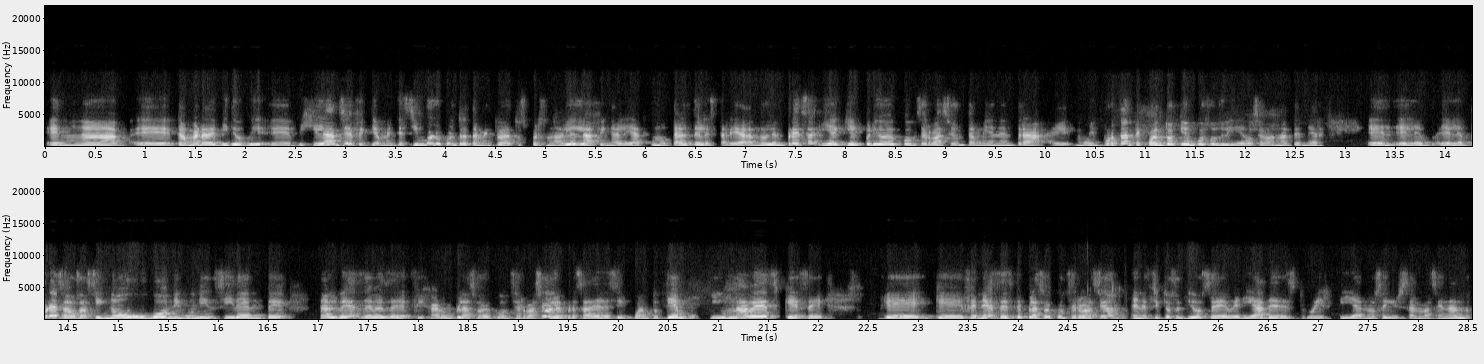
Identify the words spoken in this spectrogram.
en una eh, cámara de videovigilancia, eh, efectivamente se involucra un tratamiento de datos personales, la finalidad como tal te la estaría dando la empresa y aquí el periodo de conservación también entra eh, muy importante. ¿Cuánto tiempo esos videos se van a tener en, la empresa? O sea, si no hubo ningún incidente, tal vez debes de fijar un plazo de conservación, la empresa debe decir cuánto tiempo. Y una vez que se que, fenece este plazo de conservación, en estricto sentido se debería de destruir y ya no seguirse almacenando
